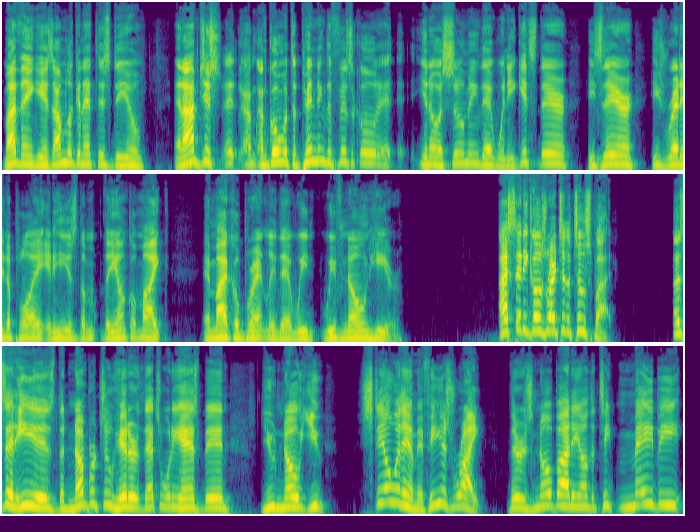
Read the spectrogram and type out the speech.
My thing is, I'm looking at this deal, and I'm just I'm, I'm going with the pending the physical. uh, You know, assuming that when he gets there, he's there, he's ready to play, and he is the the Uncle Mike and Michael Brantley that we we've known here. I said he goes right to the two spot. I said he is the number two hitter. That's what he has been. You know, you still with him. If he is right, there is nobody on the team. Maybe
